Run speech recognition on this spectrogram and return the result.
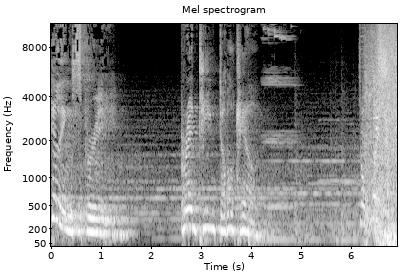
Killing spree. Red team double kill. Don't wait!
